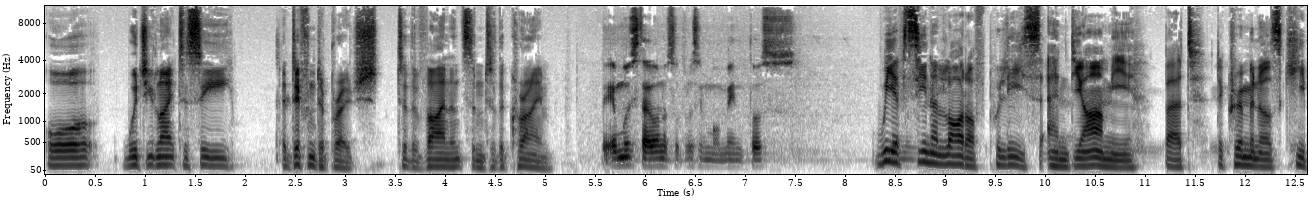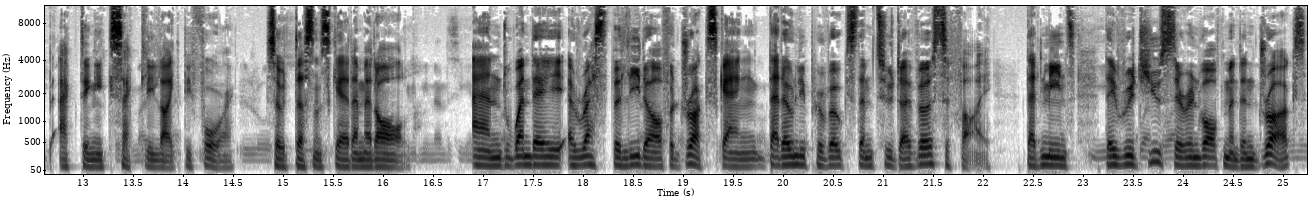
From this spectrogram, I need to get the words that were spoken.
Or would you like to see a different approach to the violence and to the crime? We have seen a lot of police and the army, but the criminals keep acting exactly like before, so it doesn't scare them at all. And when they arrest the leader of a drugs gang, that only provokes them to diversify. That means they reduce their involvement in drugs,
